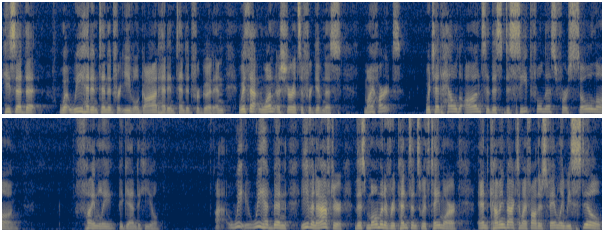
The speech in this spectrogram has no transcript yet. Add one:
He said that what we had intended for evil, God had intended for good. And with that one assurance of forgiveness, my heart, which had held on to this deceitfulness for so long, finally began to heal. Uh, we, we had been, even after this moment of repentance with Tamar, and coming back to my father's family, we still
